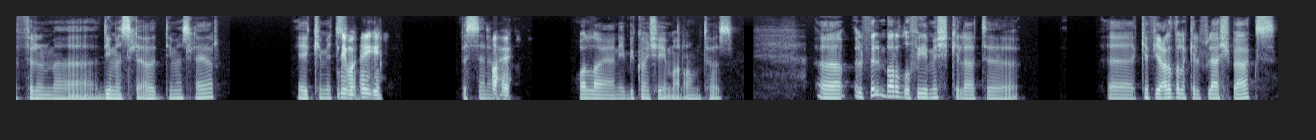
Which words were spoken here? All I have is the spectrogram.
فيلم Demon Slayer Demon Slayer اي Kimetsu Demon اي اي بالسينما. صحيح. والله يعني بيكون شيء مرة ممتاز. أه الفيلم برضو فيه مشكلة آه، كيف يعرض لك ال flashbacks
